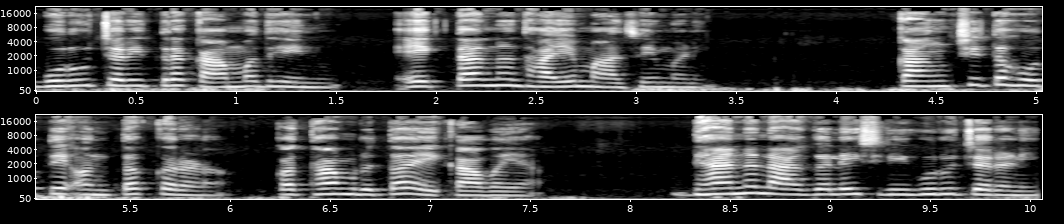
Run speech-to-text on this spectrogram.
गुरुचरित्र कामधेनू एकता न धाये माझे मणी. कांक्षित होते अंतकरण कथामृत एकावया. ध्यान लागले श्रीगुरुचरणी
